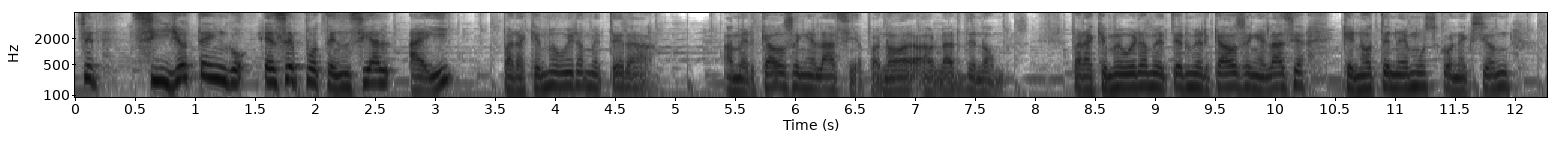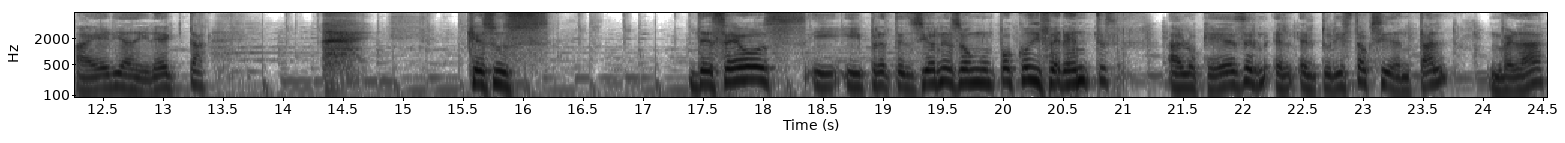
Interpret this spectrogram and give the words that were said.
Es decir, si yo tengo ese potencial ahí, ¿para qué me voy a meter a, mercados en el Asia, para no hablar de nombres? ¿Para qué me voy a meter mercados en el Asia que no tenemos conexión aérea directa? Que sus deseos y, pretensiones son un poco diferentes a lo que es el, turista occidental, ¿verdad?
